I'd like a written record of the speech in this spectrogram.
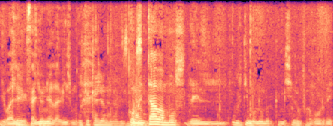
Y vale, que cayó en el abismo. Y que cayó en el abismo. Comentábamos del último número que me hicieron favor de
